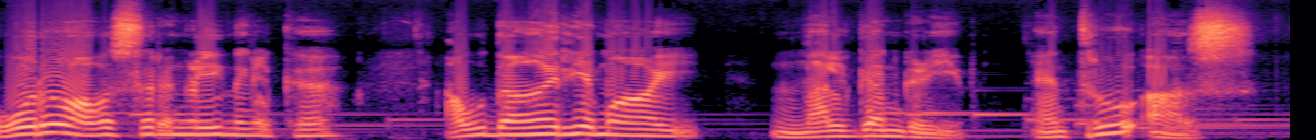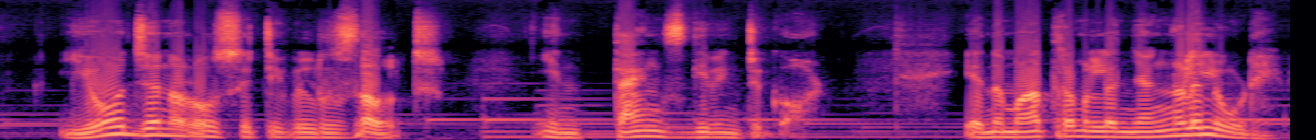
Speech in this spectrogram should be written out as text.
ഓരോ അവസരങ്ങളിൽ നിങ്ങൾക്ക് ഔദാര്യമായി നൽകാൻ കഴിയും. And through us your generosity will result in thanksgiving to God എന്ന് മാത്രമല്ല ഞങ്ങളിലൂടെ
